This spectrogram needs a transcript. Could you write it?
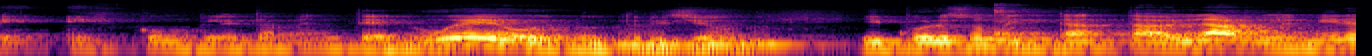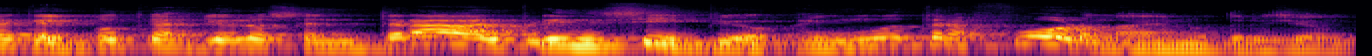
es, es completamente nuevo en nutrición. Y por eso me encanta hablarle. Mira que el podcast yo lo centraba al principio en otra forma de nutrición.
